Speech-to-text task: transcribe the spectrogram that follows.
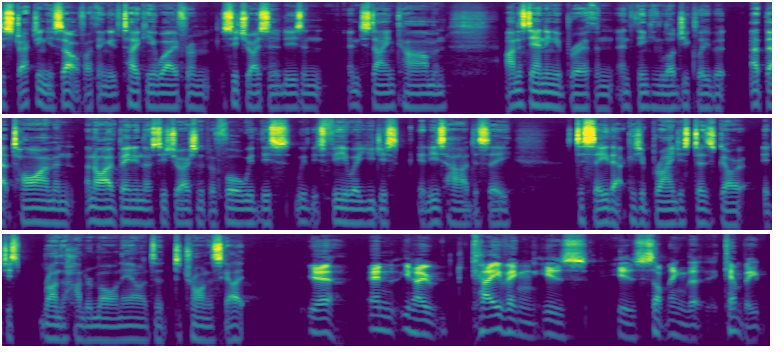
distracting yourself. I think of taking away from situation it is and, and staying calm and understanding your breath and, and thinking logically. But at that time, and, and I've been in those situations before with this with this fear where you just it is hard to see to see that because your brain just does go it just runs hundred mile an hour to, to try and escape. Yeah, and you know, caving is is something that can be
